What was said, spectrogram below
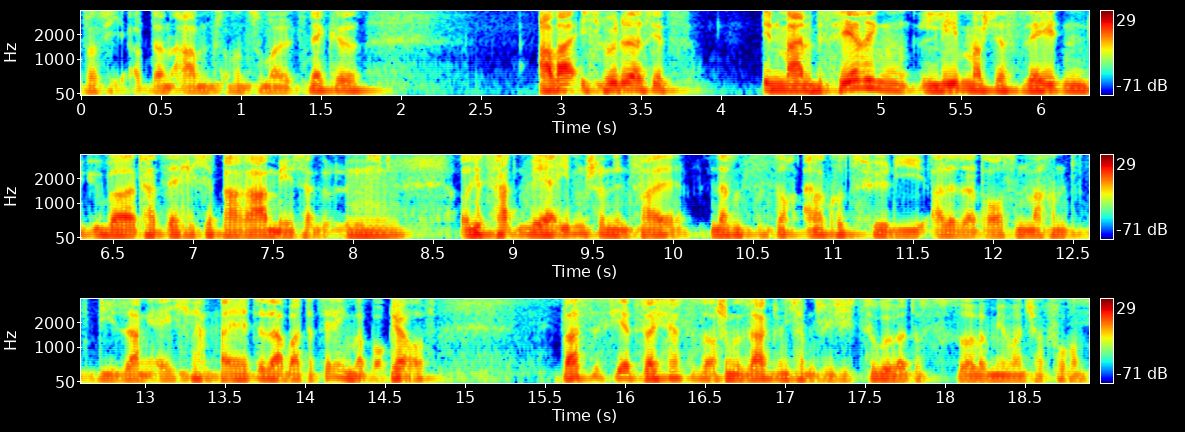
was ich dann abends ab und zu mal snacke. Aber ich würde das jetzt in meinem bisherigen Leben habe ich das selten über tatsächliche Parameter gelöst. Und jetzt hatten wir ja eben schon den Fall, lass uns das noch einmal kurz für die alle da draußen machen, die sagen, ey, ich hätte da aber tatsächlich mal Bock Ja. drauf. Was ist jetzt, vielleicht hast du es auch schon gesagt und ich habe nicht richtig zugehört, das soll bei mir manchmal vorkommen.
